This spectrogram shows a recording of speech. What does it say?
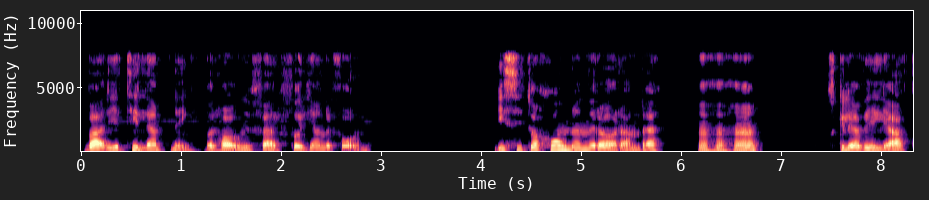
Varje tillämpning bör ha ungefär följande form. I situationen rörande skulle jag vilja att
